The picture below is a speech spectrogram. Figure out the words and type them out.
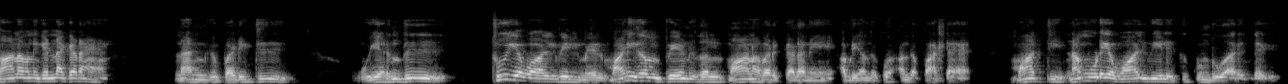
மாணவனுக்கு என்ன கடன்? நன்கு படித்து உயர்ந்து தூய வாழ்வில் மேல் மனிதம் பேணுதல் மாணவர் கடனே. அப்படி அந்த அந்த பாட்டை மாற்றி நம்முடைய வாழ்வியலுக்கு கொண்டு வாருங்கள்.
